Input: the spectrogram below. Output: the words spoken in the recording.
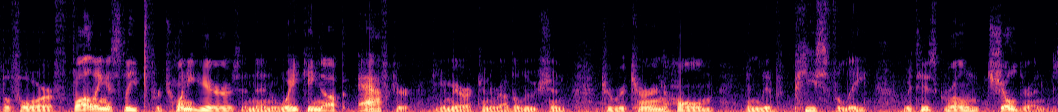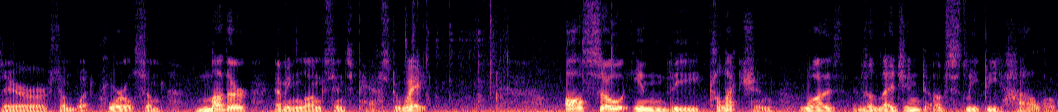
before falling asleep for 20 years and then waking up after the American Revolution to return home and live peacefully with his grown children, their somewhat quarrelsome mother having long since passed away. Also in the collection was The Legend of Sleepy Hollow,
